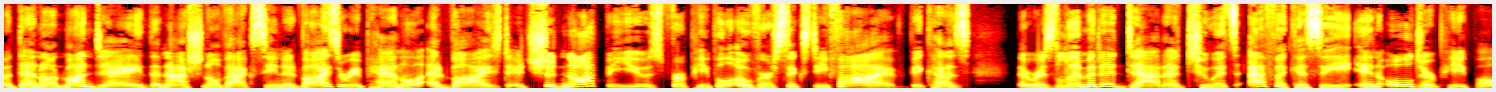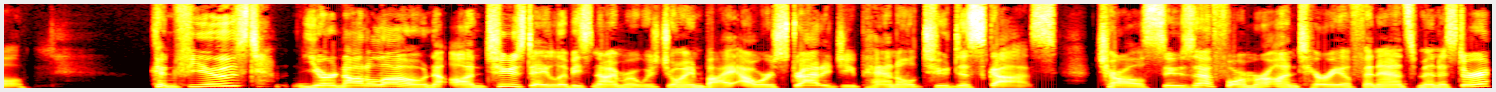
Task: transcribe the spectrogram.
But then on Monday, the National Vaccine Advisory Panel advised it should not be used for people over 65 because there is limited data to its efficacy in older people. Confused? You're not alone. On Tuesday, Libby Znaimer was joined by our strategy panel to discuss. Charles Sousa, former Ontario finance minister,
